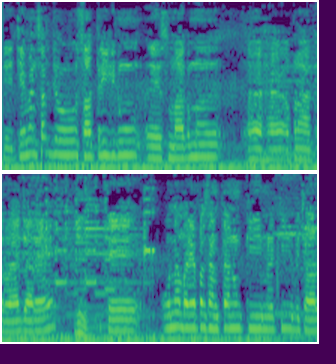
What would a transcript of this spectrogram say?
ਤੇ ਚੇਅਰਮੈਨ ਸਾਹਿਬ ਜੋ 7 ਤਰੀਕ ਨੂੰ ਸਮਾਗਮ ਹੈ ਆਪਣਾ ਕਰਵਾਇਆ ਜਾ ਰਿਹਾ ਹੈ। ਜੀ। ਤੇ ਉਹਨਾਂ ਬਾਰੇ ਆਪਾਂ ਸੰਗਤਾਂ ਨੂੰ ਕੀ ਮਤਲਬ ਕੀ ਵਿਚਾਰ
